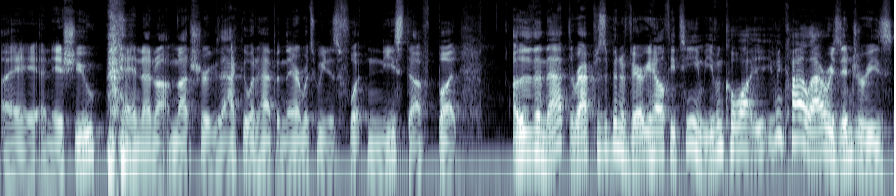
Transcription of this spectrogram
a, an issue, and I'm not, I'm not sure exactly what happened there between his foot and knee stuff, but other than that, the Raptors have been a very healthy team. Even Kawhi, even Kyle Lowry's injuries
